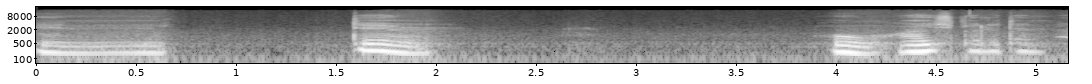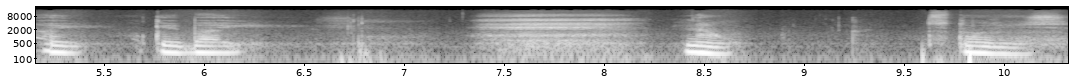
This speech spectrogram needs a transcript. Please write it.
and there. Oh, hi skeleton. Hi. Okay, bye. Now, let's do this.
